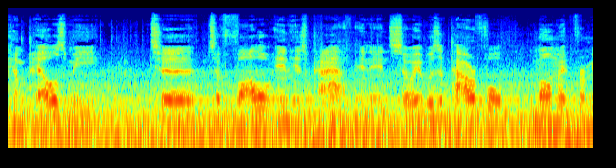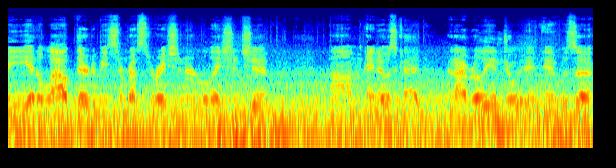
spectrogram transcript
compels me to to follow in his path. And and so it was a powerful moment for me. It allowed there to be some restoration in a relationship. Um, and it was good. And I really enjoyed it. It was a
